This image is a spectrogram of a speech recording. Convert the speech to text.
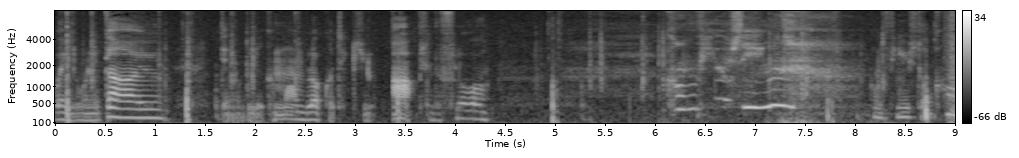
where you want to go. Then it'll be a command block that takes you up to the floor. Confusing. Confused.com.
